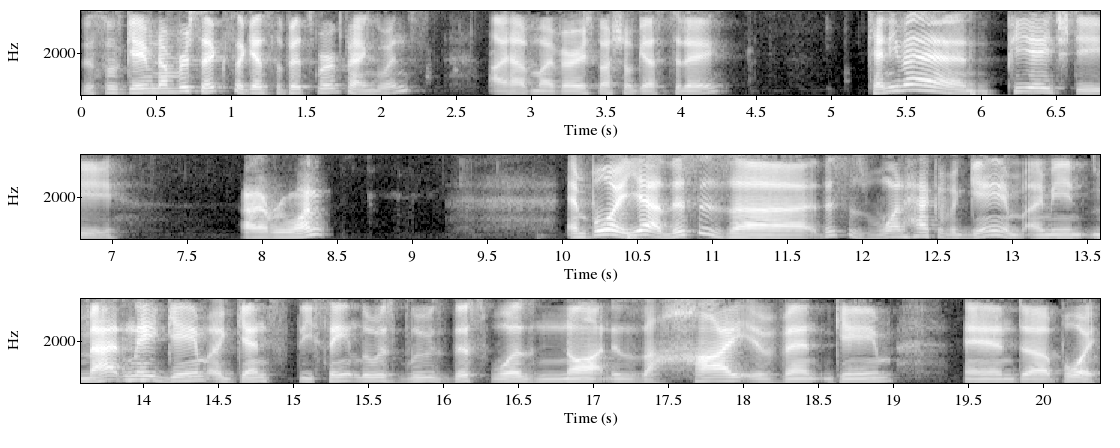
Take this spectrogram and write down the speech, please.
This was game number six against the Pittsburgh Penguins. I have my very special guest today, Kenny Van, PhD. Hi, everyone. And boy, yeah, this is uh this is one heck of a game. I mean, matinee game against the St. Louis Blues. This was not. This was a high event game, and uh, boy,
